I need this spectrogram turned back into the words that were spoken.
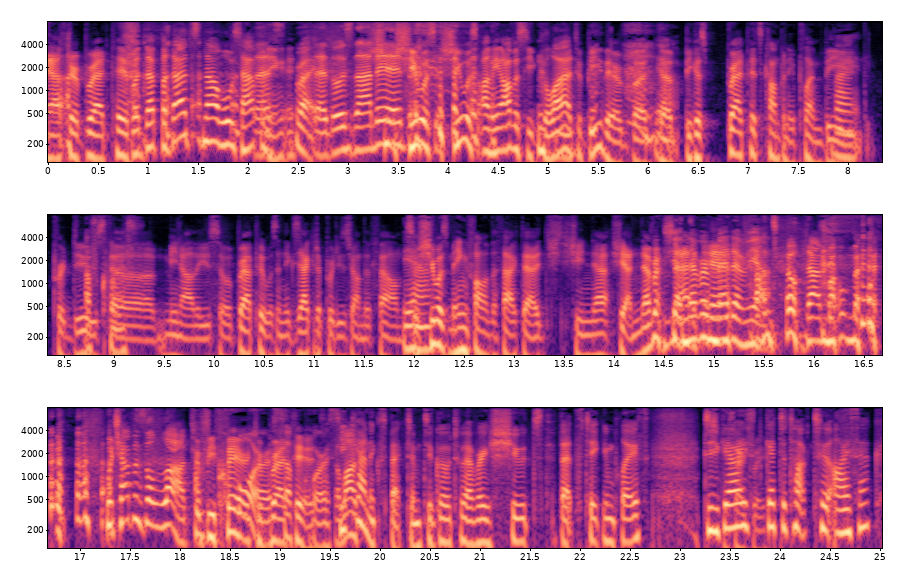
after Brad Pitt, but that but that's not what was happening. That's, Right. That was not she, it. she was she was I mean obviously glad to be there, but Yeah. uh, because Brad Pitt's company Plan B Right. produced course. uh, Minari, so Brad Pitt was an executive producer on the film. Yeah. So she was making fun of the fact that she ne- she had never She met had never him met him, yeah. until that moment, which happens a lot. To be fair to Brad of Pitt, course. A You can't expect him to go to every shoot that's taking place. Did you guys Exactly. get to talk to Isaac?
